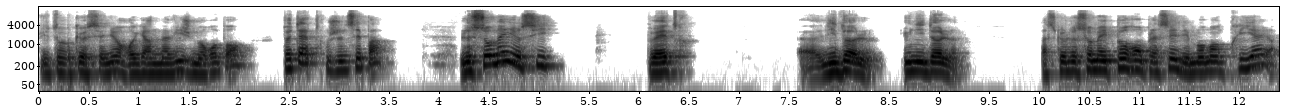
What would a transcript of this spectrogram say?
Plutôt que Seigneur, regarde ma vie, je me repens. Peut-être, je ne sais pas. Le sommeil aussi peut être euh, l'idole, une idole, parce que le sommeil peut remplacer des moments de prière.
